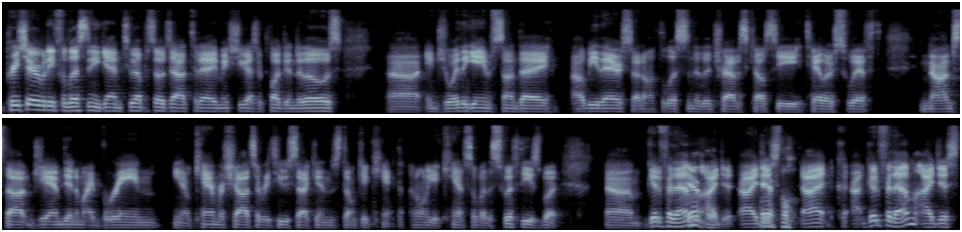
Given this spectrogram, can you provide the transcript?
appreciate everybody for listening again. Two episodes out today. Make sure you guys are plugged into those. Uh, enjoy the game Sunday. I'll be there, so I don't have to listen to the Travis Kelce, Taylor Swift nonstop jammed into my brain. You know, camera shots every two seconds. Don't get can- I don't want to get canceled by the Swifties, but um, good for them. Careful. I I just I good for them. I just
